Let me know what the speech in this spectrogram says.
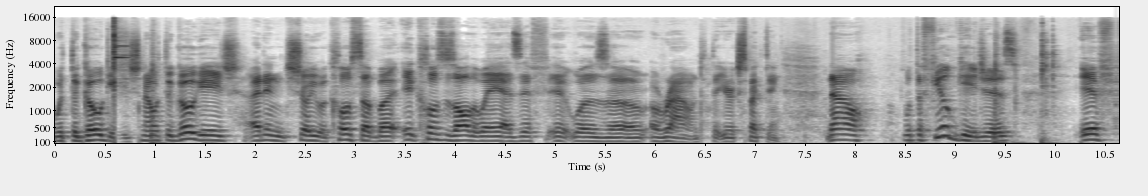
with the go gauge. Now with the go gauge, I didn't show you a close-up, but it closes all the way as if it was a, a round that you're expecting. Now with the field gauges, if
